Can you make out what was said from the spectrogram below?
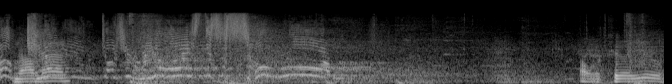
I'll No, kill man. Don't you realize this is so wrong? I will kill you.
